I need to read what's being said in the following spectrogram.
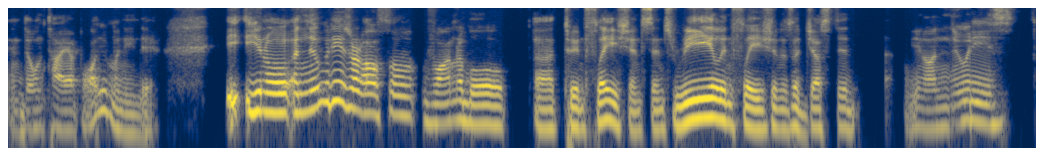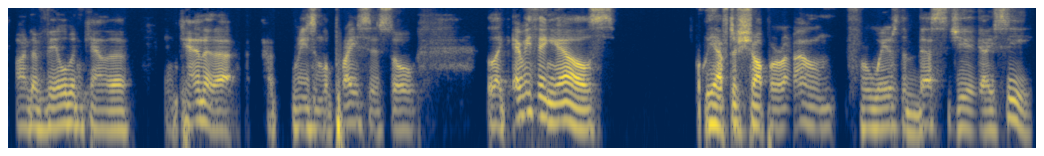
and don't tie up all your money in there you know, annuities are also vulnerable uh, to inflation since real inflation is adjusted. You know, annuities aren't available in Canada in Canada at reasonable prices. So, like everything else, we have to shop around for where's the best GIC.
